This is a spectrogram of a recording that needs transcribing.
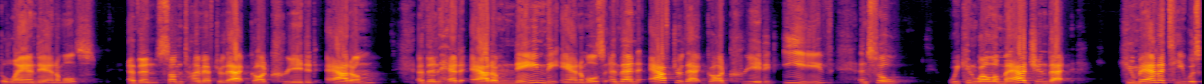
the land animals. And then sometime after that, God created Adam, and then had Adam name the animals. And then after that, God created Eve. And so we can well imagine that humanity was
